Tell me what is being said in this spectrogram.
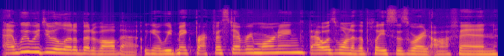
And we would do a little bit of all that. You know, we'd make breakfast every morning. That was one of the places where I'd often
